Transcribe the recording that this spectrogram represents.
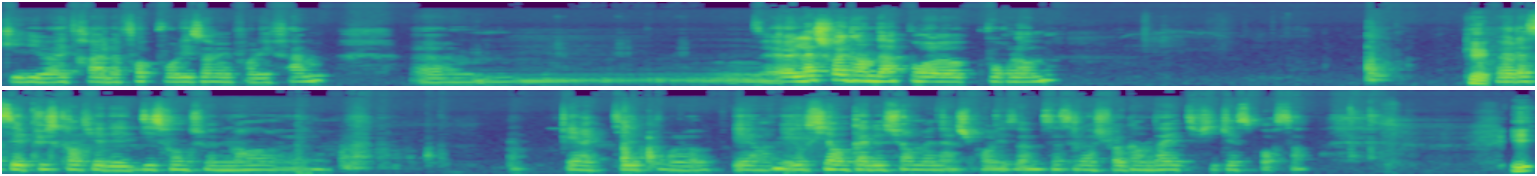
qui va être à la fois pour les hommes et pour les femmes. Euh, euh, l'ashwagandha pour, pour l'homme. Euh, là, c'est plus quand il y a des dysfonctionnements euh, érectiles pour le, et, et aussi en cas de surmenage pour les hommes. Ça, c'est l'ashwagandha est efficace pour ça. Et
